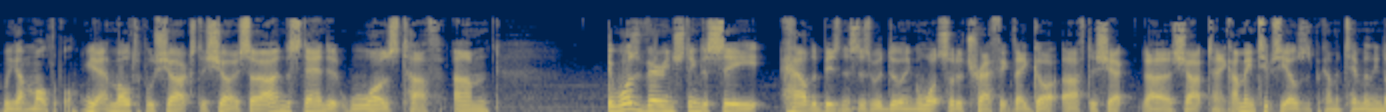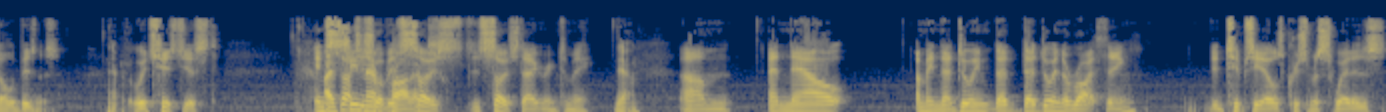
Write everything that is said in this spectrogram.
We got multiple. Yeah, multiple sharks to show. So I understand it was tough. Um, it was very interesting to see how the businesses were doing and what sort of traffic they got after Shark, uh, Shark Tank. I mean, Tipsy Elves has become a ten million dollar business, Yeah. which is just in I've such seen a short. It's so it's so staggering to me. Yeah, Um, and now, I mean, they're doing they're, they're doing the right thing. The Tipsy Elves Christmas sweaters,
